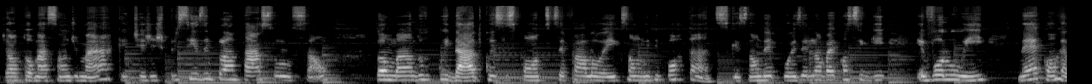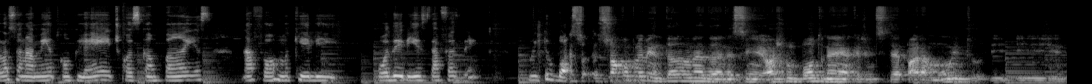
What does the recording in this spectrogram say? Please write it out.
de automação de marketing, a gente precisa implantar a solução tomando cuidado com esses pontos que você falou aí, que são muito importantes, que senão depois ele não vai conseguir evoluir, né? Com o relacionamento com o cliente, com as campanhas, na forma que ele poderia estar fazendo. Muito bom. Só, só, complementando, né, Dani, assim, eu acho que um ponto né, que a gente se depara muito e, e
